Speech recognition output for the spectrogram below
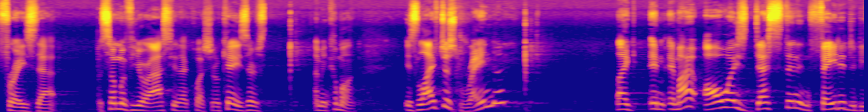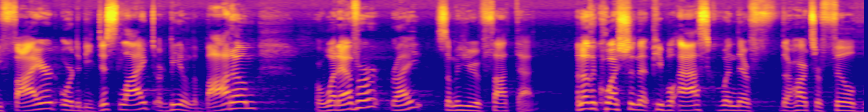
phrase that. But some of you are asking that question. Okay, is there, I mean, come on. Is life just random? Like, am, am I always destined and fated to be fired or to be disliked or to be on the bottom or whatever, right? Some of you have thought that. Another question that people ask when their, their hearts are filled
